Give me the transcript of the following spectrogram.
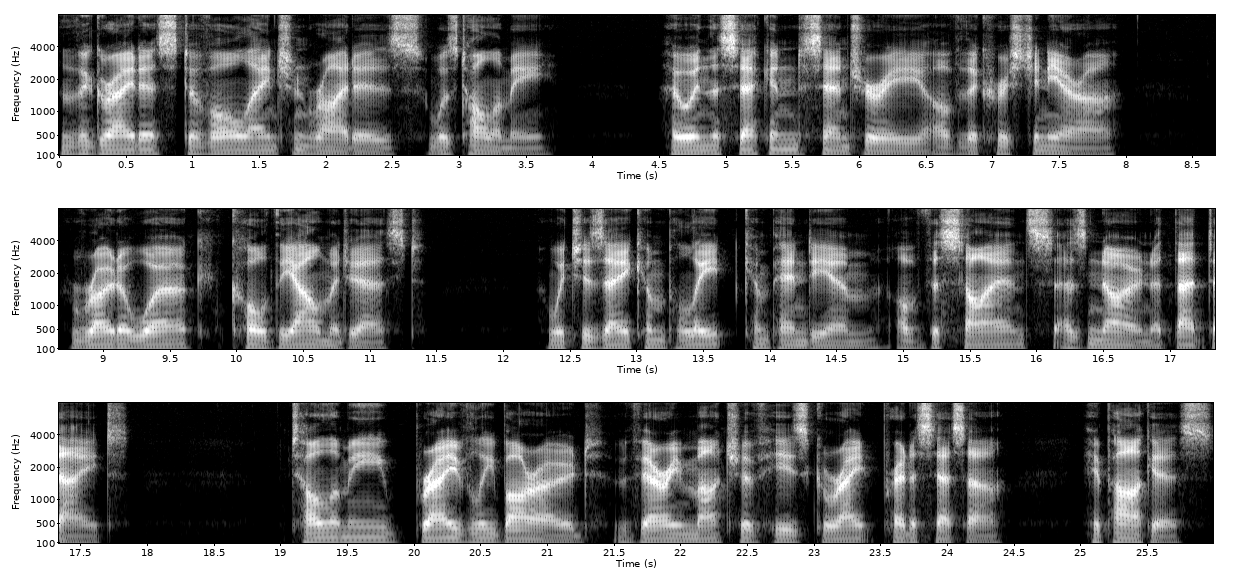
the greatest of all ancient writers was Ptolemy, who in the second century of the Christian era wrote a work called the Almagest, which is a complete compendium of the science as known at that date. Ptolemy bravely borrowed very much of his great predecessor, Hipparchus,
